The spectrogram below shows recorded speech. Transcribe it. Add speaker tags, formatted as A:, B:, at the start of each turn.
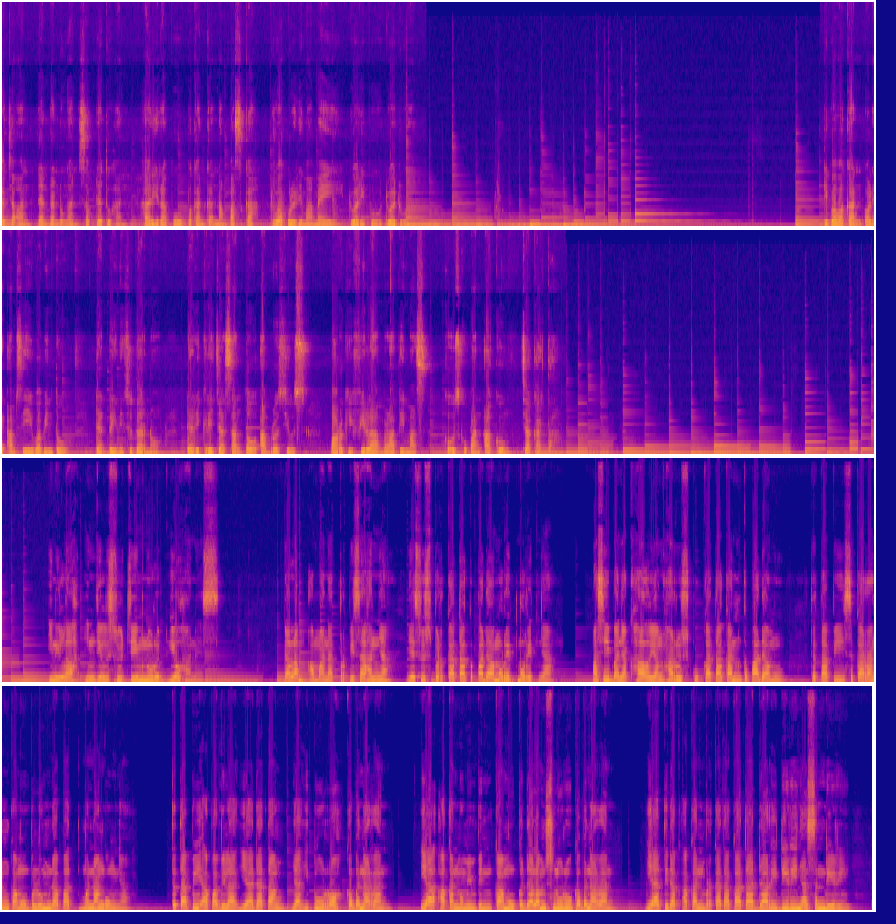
A: Bacaan dan Renungan Sabda Tuhan Hari Rabu Pekan ke-6 Paskah 25 Mei 2022 Dibawakan oleh Amsi Wawinto dan Rini Sudarno dari Gereja Santo Ambrosius, Paroki Villa Melati Mas, Keuskupan Agung, Jakarta.
B: Inilah Injil suci menurut Yohanes. Dalam amanat perpisahannya, Yesus berkata kepada murid-muridnya, "Masih banyak hal yang harus kukatakan kepadamu, tetapi sekarang kamu belum dapat menanggungnya. Tetapi apabila Ia datang, yaitu Roh kebenaran, Ia akan memimpin kamu ke dalam seluruh kebenaran." Ia tidak akan berkata-kata dari dirinya sendiri,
